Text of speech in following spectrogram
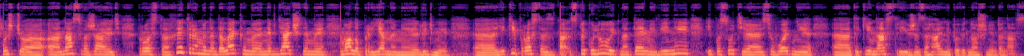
тому що е, нас вважають просто хитрими, недалекими, невдячними, малоприємними людьми, е, які просто спекулюють на темі війни. І по суті, сьогодні такі настрій вже загальний по відношенню до нас.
